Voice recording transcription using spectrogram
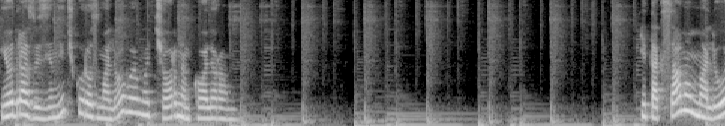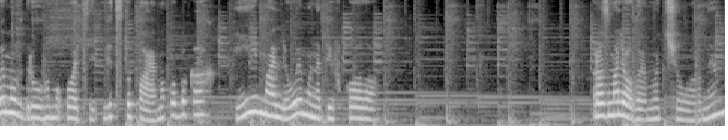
І одразу зіничку розмальовуємо чорним кольором. І так само малюємо в другому оці. Відступаємо по боках і малюємо напівколо. Розмальовуємо чорним.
